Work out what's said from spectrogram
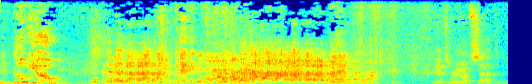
I know you. It's okay. I get sort of upset. And,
